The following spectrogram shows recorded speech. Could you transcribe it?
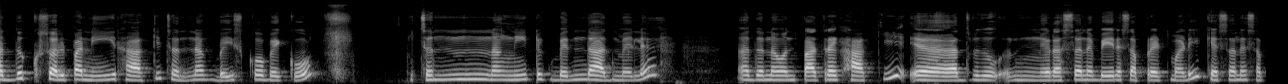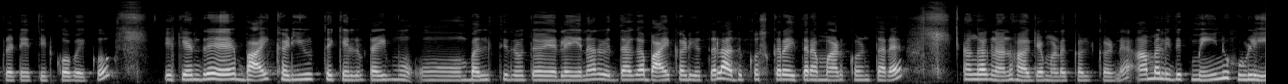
ಅದಕ್ಕೆ ಸ್ವಲ್ಪ ನೀರು ಹಾಕಿ ಚೆನ್ನಾಗಿ ಬೇಯಿಸ್ಕೋಬೇಕು. ಚೆನ್ನಾಗಿ ನೀಟಿಗೆ ಬೆಂದಾದಮೇಲೆ ಅದನ್ನು ಒಂದು ಪಾತ್ರೆಗೆ ಹಾಕಿ ಅದ್ರದ್ದು ರಸನೇ ಬೇರೆ ಸಪ್ರೇಟ್ ಮಾಡಿ ಕೆಸನೇ ಸಪ್ರೇಟ್ ಎತ್ತಿಟ್ಕೋಬೇಕು. ಏಕೆಂದರೆ ಬಾಯಿ ಕಡಿಯುತ್ತೆ ಕೆಲವು ಟೈಮು ಬಲ್ತಿರುತ್ತೆ ಎಲ್ಲ ಏನಾದ್ರು ಇದ್ದಾಗ ಬಾಯಿ ಕಡಿಯುತ್ತಲ್ಲ, ಅದಕ್ಕೋಸ್ಕರ ಈ ಥರ ಮಾಡ್ಕೊಳ್ತಾರೆ. ಹಂಗಾಗಿ ನಾನು ಹಾಗೆ ಮಾಡೋದು ಕಲ್ತ್ಕೊಂಡೆ. ಆಮೇಲೆ ಇದಕ್ಕೆ ಮೇಯ್ನು ಹುಳಿ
